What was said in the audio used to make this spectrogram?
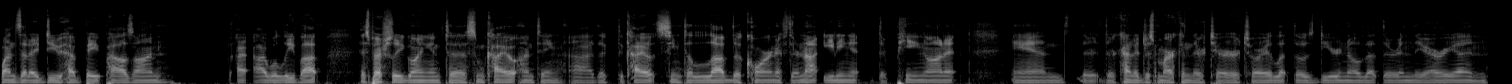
ones that i do have bait piles on I, I will leave up, especially going into some coyote hunting. Uh, the, the coyotes seem to love the corn. If they're not eating it, they're peeing on it, and they're they're kind of just marking their territory. Let those deer know that they're in the area and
